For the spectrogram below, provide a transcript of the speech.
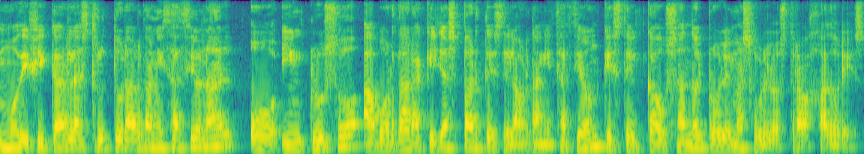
modificar la estructura organizacional o incluso abordar aquellas partes de la organización que estén causando el problema sobre los trabajadores.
